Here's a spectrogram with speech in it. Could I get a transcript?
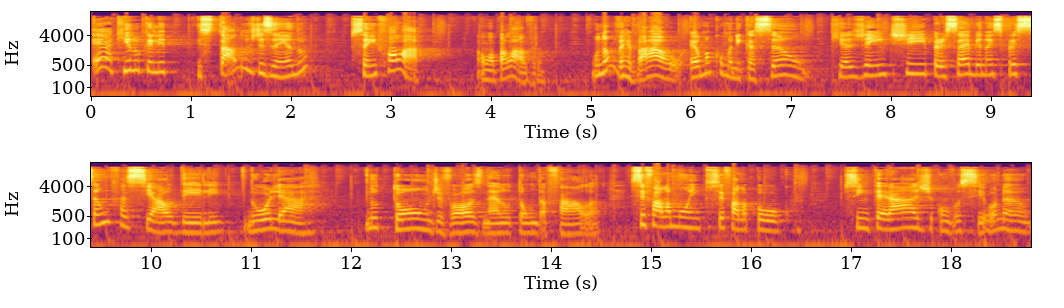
É aquilo que ele está nos dizendo sem falar uma palavra. O não verbal é uma comunicação que a gente percebe na expressão facial dele, no olhar, no tom de voz, né, no tom da fala. Se fala muito, se fala pouco, se interage com você ou não.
